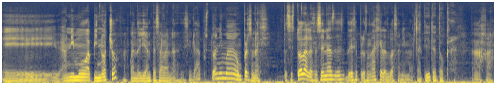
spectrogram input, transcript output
Eh, animó a Pinocho cuando ya empezaban a decir, ah, pues tú anima a un personaje. Entonces todas las escenas de, de ese personaje las vas a animar. A ti te toca. Ajá.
